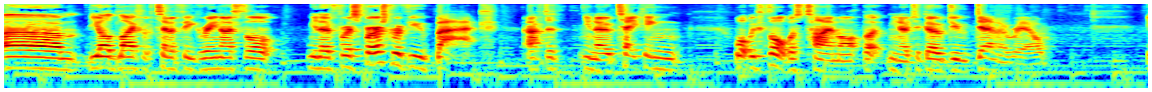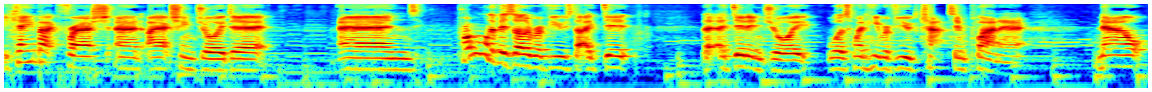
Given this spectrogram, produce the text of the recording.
um, The Odd Life of Timothy Green. I thought, you know, for his first review back, after, you know, taking what we thought was time off, but, you know, to go do demo reel, he came back fresh and I actually enjoyed it. And probably one of his other reviews that I did that I did enjoy was when he reviewed Captain Planet. Now,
